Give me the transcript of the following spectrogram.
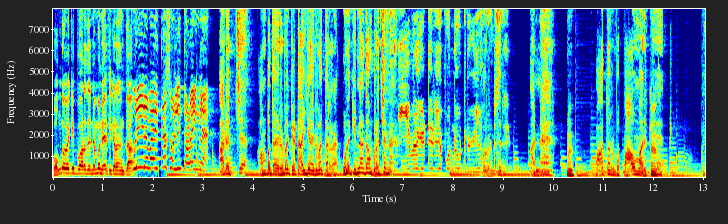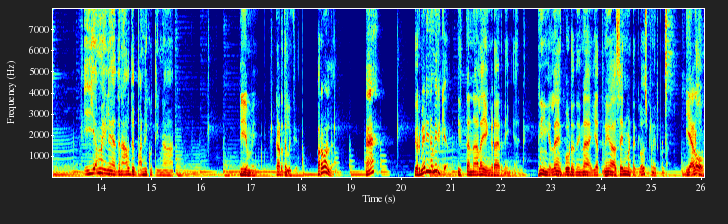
பொங்க வைக்க போறது என்னமோ நேத்தி கிடங்கு தான். புரியுற மாதிரி தான் சொல்லி தொலைங்களேன் அடைச்ச ஐம்பதாயிரம் ரூபாய் கேட்ட ஐயாயிரம் ரூபாய் தர்றேன். உனக்கு என்னதான் பிரச்சனை? இவனை கட்டிய பொண்ணு விட்டுருக்கியா ஒரு நிமிஷம். அண்ணே. பார்த்தா ரொம்ப பாவமா இருக்கு. இஎம்ஐல எதனாவது பண்ணி கொடுத்தீங்கன்னா இஎம்ஐ கடத்தலுக்கு. பரவாயில்ல. ஆ? ஒரு மேடி நம்பியிருக்கியா? இத்தனை நாளா எங்கடா இருந்தீங்க? நீங்க எல்லாம் என் கூட இருந்தீங்கன்னா எத்தனையோ அசைன்மெண்ட்டை க்ளோஸ் பண்ணிருப்பேன். இடம்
